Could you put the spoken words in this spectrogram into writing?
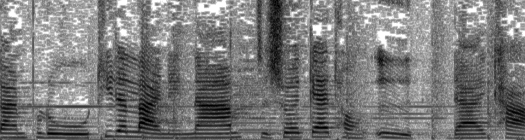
การพลูที่ละลายในน้ำจะช่วยแก้ท้องอืดได้ค่ะ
